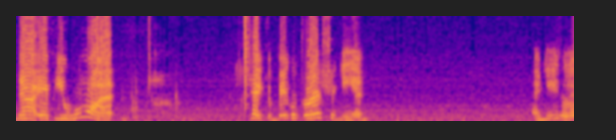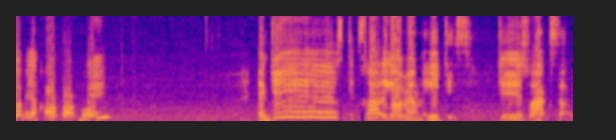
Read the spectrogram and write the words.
Now, if you want, take a bigger brush again and use a little bit of Carpart Blue and just slightly go around the edges. Just like so.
